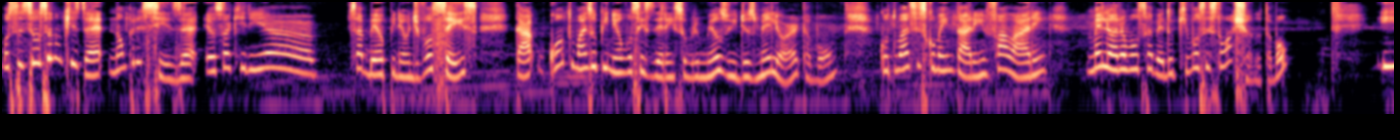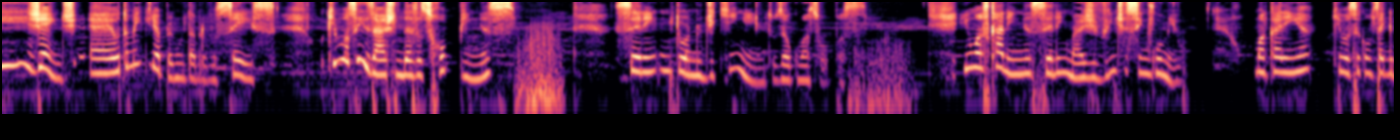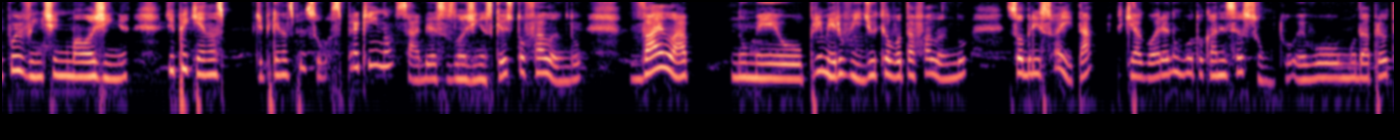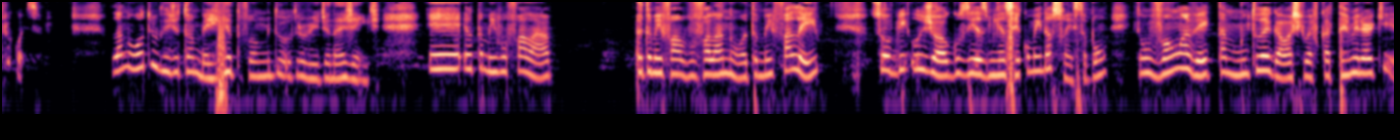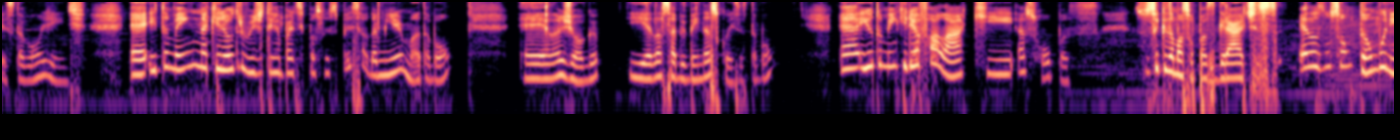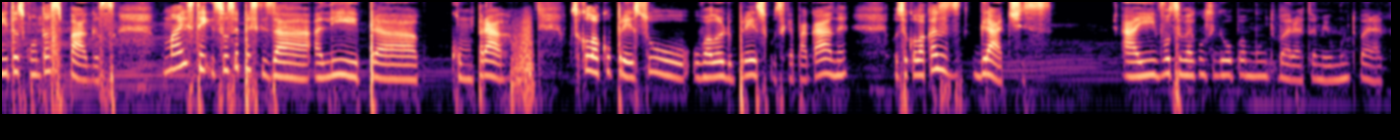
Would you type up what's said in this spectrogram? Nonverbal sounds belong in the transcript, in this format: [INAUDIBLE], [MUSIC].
Você, se você não quiser, não precisa. Eu só queria saber a opinião de vocês, tá? Quanto mais opinião vocês derem sobre meus vídeos, melhor, tá bom? Quanto mais vocês comentarem e falarem, melhor eu vou saber do que vocês estão achando, tá bom? E, gente, é, eu também queria perguntar para vocês o que vocês acham dessas roupinhas serem em torno de 500 algumas roupas. E umas carinhas serem mais de 25 mil. Uma carinha que você consegue por 20 em uma lojinha de pequenas, de pequenas pessoas. Para quem não sabe dessas lojinhas que eu estou falando, vai lá no meu primeiro vídeo que eu vou estar tá falando sobre isso aí, tá? Porque agora eu não vou tocar nesse assunto, eu vou mudar para outra coisa. Lá no outro vídeo também, [LAUGHS] eu tô falando do outro vídeo, né, gente? É, eu também vou falar eu também vou falar não, eu também falei sobre os jogos e as minhas recomendações, tá bom? Então vão lá ver que tá muito legal, acho que vai ficar até melhor que esse, tá bom, gente? É, e também naquele outro vídeo tem a participação especial da minha irmã, tá bom? É, ela joga e ela sabe bem das coisas, tá bom? É, e eu também queria falar que as roupas, se você quiser umas roupas grátis, elas não são tão bonitas quanto as pagas. Mas tem, se você pesquisar ali pra comprar, você coloca o preço, o valor do preço que você quer pagar, né? Você coloca as grátis. Aí você vai conseguir roupa muito barata, meu, muito barata.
